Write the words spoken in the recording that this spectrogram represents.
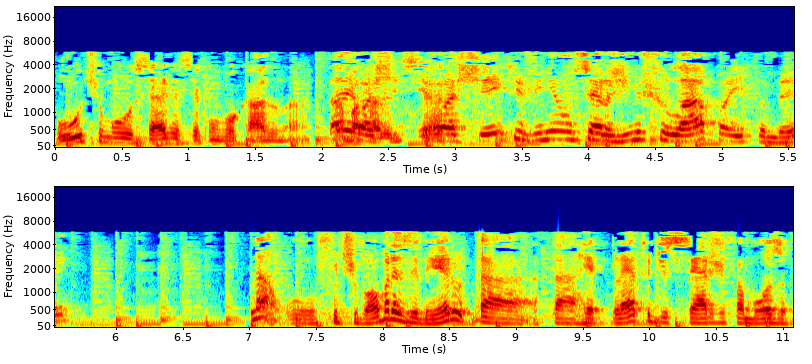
o último Sérgio a ser convocado na, na Ah, eu, Batalha achei, eu achei que vinha um Serginho Chulapa aí também. Não, o futebol brasileiro tá, tá repleto de Sérgio famoso.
